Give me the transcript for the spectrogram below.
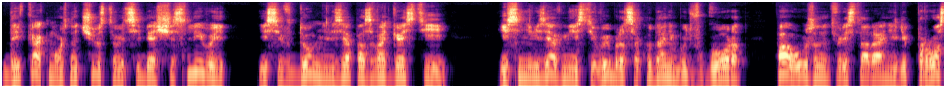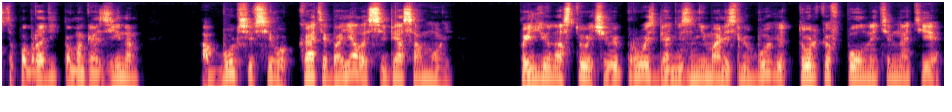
Да и как можно чувствовать себя счастливой, если в дом нельзя позвать гостей, если нельзя вместе выбраться куда-нибудь в город, поужинать в ресторане или просто побродить по магазинам. А больше всего Катя боялась себя самой. По ее настойчивой просьбе они занимались любовью только в полной темноте.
